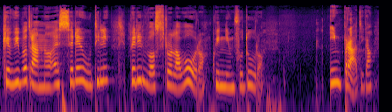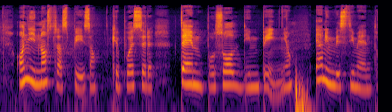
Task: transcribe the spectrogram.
che vi potranno essere utili per il vostro lavoro, quindi in futuro. In pratica, ogni nostra spesa, che può essere tempo, soldi, impegno, è un investimento.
